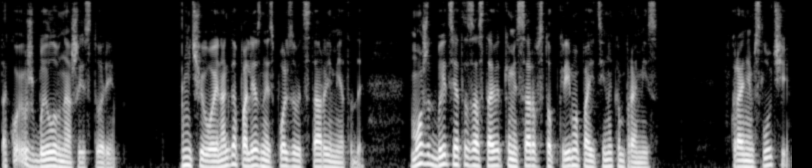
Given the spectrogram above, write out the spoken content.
«Такое уж было в нашей истории». «Ничего, иногда полезно использовать старые методы. Может быть, это заставит комиссаров стоп-крима пойти на компромисс». В крайнем случае,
